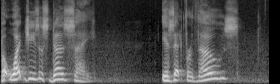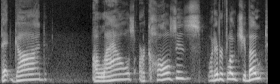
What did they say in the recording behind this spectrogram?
But what Jesus does say is that for those that God allows or causes, whatever floats your boat,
